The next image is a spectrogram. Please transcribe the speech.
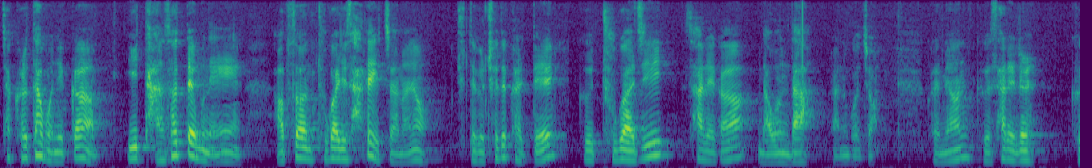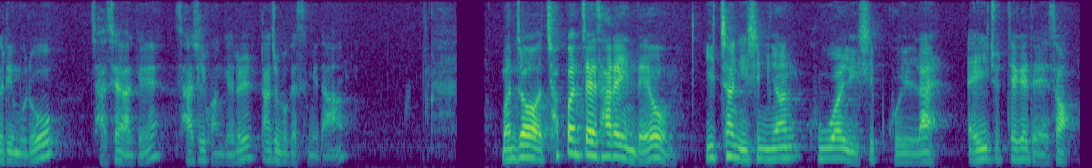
자 그렇다 보니까 이 단서 때문에 앞선 두 가지 사례 있잖아요. 주택을 취득할 때 그 두 가지 사례가 나온다라는 거죠. 그러면 그 사례를 그림으로 자세하게 사실관계를 따져보겠습니다. 먼저 첫 번째 사례인데요. 2020년 9월 29일 날 A주택에 대해서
